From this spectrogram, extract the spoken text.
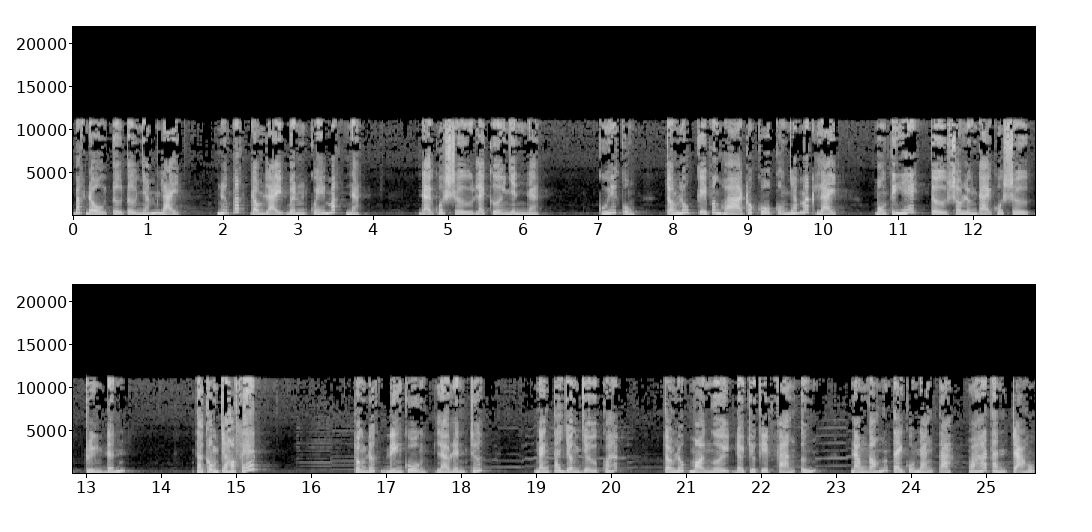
bắt đầu từ từ nhắm lại, nước mắt đồng lại bên khóe mắt nàng. Đại quốc sư lại cười nhìn nàng. Cuối cùng, trong lúc Kỷ Vân Hòa rốt cuộc cũng nhắm mắt lại, một tiếng hét từ sau lưng đại quốc sư truyền đến. Ta không cho phép. Thuận Đức điên cuồng lao lên trước. Nàng ta giận dữ quát. Trong lúc mọi người đều chưa kịp phản ứng, nằm ngón tay của nàng ta hóa thành trảo,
